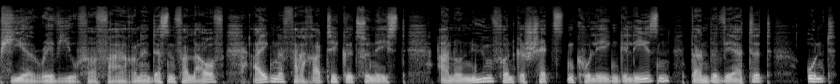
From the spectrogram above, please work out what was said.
Peer-Review-Verfahren, in dessen Verlauf eigene Fachartikel zunächst anonym von geschätzten Kollegen gelesen, dann bewertet und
